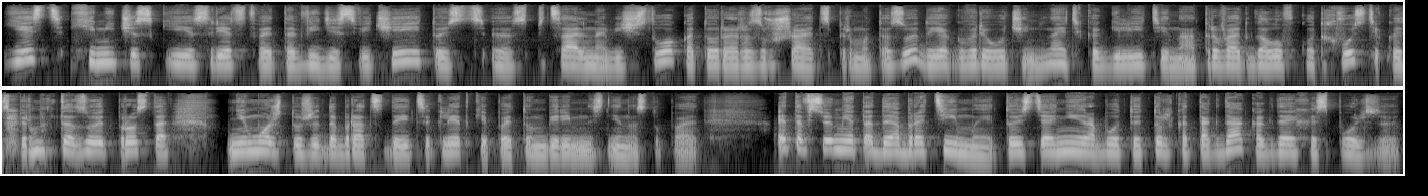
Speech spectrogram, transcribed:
Есть химические средства, это в виде свечей, то есть э, специальное вещество, которое разрушает сперматозоиды. Я говорю очень, знаете, как гильотина, отрывает головку от хвостика, и сперматозоид просто не может уже добраться до яйцеклетки, поэтому беременность не наступает. Это все методы обратимые, то есть они работают только тогда, когда их используют.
